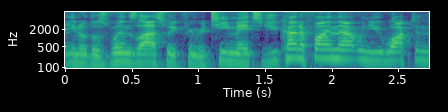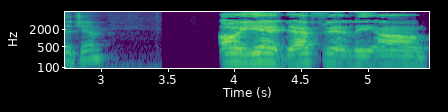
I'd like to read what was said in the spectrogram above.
you know, those wins last week from your teammates. Did you kind of find that when you walked in the gym? Oh yeah, definitely. Um,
